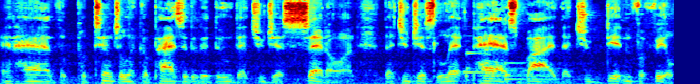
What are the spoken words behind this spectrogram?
and had the potential and capacity to do that you just set on, that you just let pass by, that you didn't fulfill.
